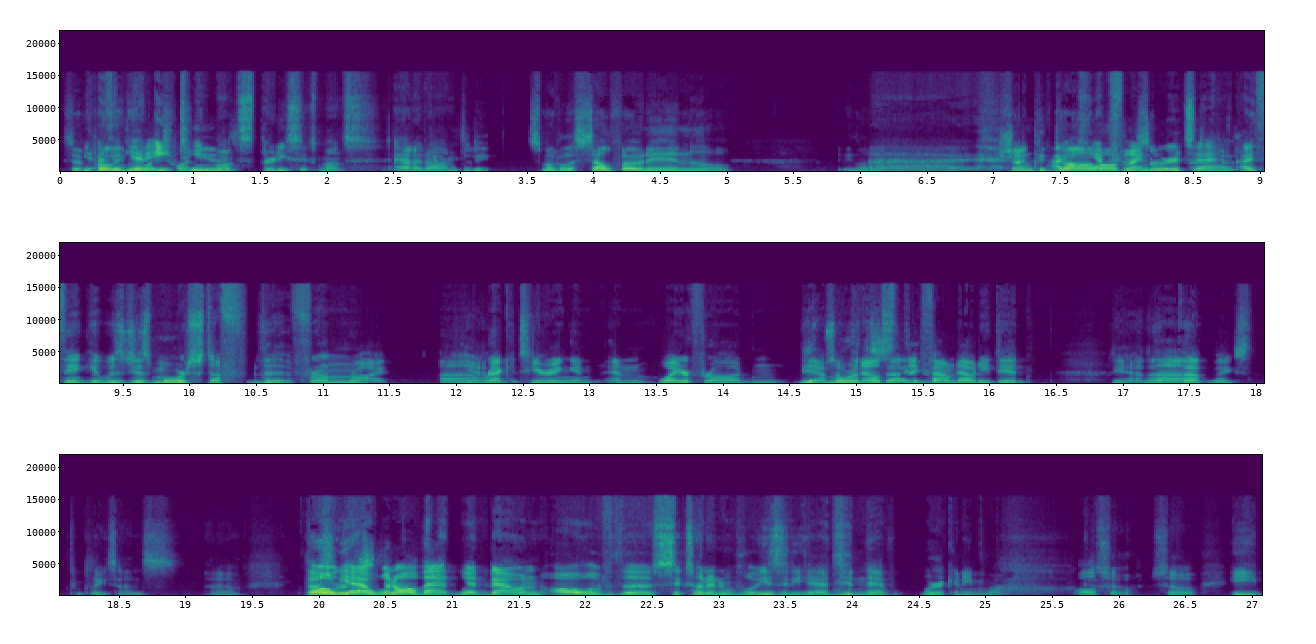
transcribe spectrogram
So he- I think he had more like 20 18 months, 36 months Ah, added okay. on. Did he smuggle a cell phone in or you know, Uh, shank a I guard? can't find where it's at. I think it was just more stuff the, from Right. uh, yeah. racketeering and, and wire fraud and Yeah, more something the else that they found out he did. Yeah, that, Um, that makes complete sense. Um, that's oh yeah, when all that went down, all of the 600 employees that he had didn't have work anymore. Also, so he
